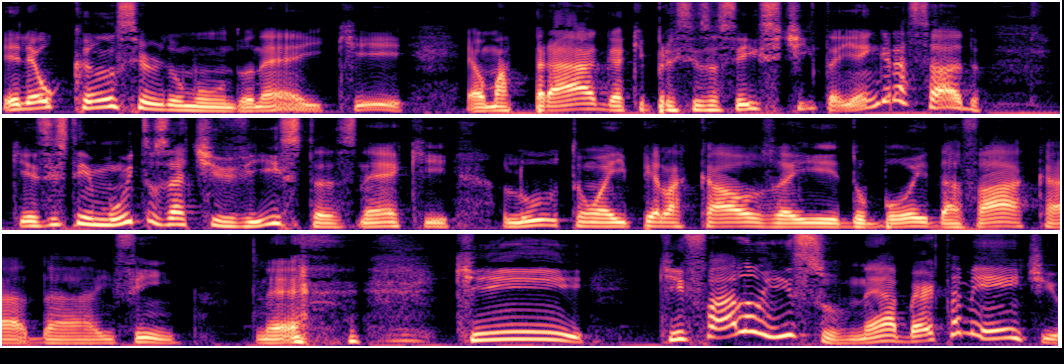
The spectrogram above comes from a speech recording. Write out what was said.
ele é o câncer do mundo, né? E que é uma praga que precisa ser extinta. E é engraçado que existem muitos ativistas, né? Que lutam aí pela causa aí do boi, da vaca, da, enfim, né? que que falam isso, né? Abertamente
